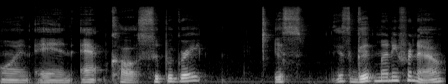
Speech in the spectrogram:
on an app called Supergreat. It's it's good money for now.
